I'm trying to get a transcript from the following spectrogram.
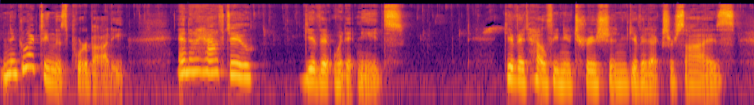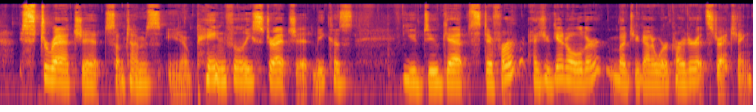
neglecting this poor body. And I have to give it what it needs. Give it healthy nutrition, give it exercise, stretch it, sometimes, you know, painfully stretch it because you do get stiffer as you get older, but you got to work harder at stretching.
